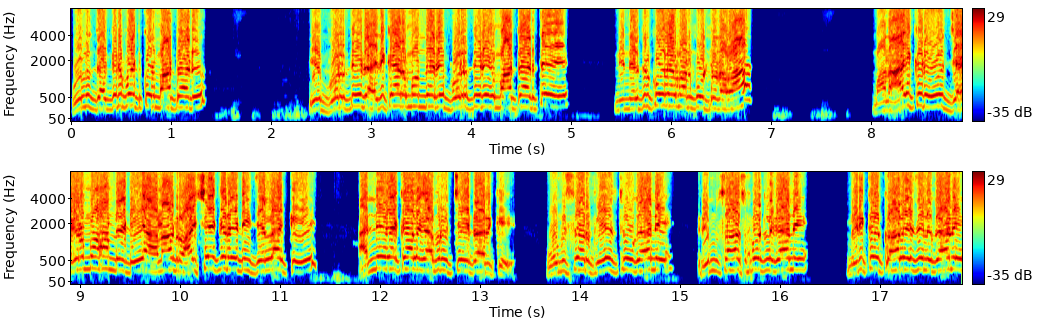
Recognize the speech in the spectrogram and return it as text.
ఒళ్ళు దగ్గర పెట్టుకొని మాట్లాడు. ఏ బురతీడు అధికారం ఉందని బురతీడిగా మాట్లాడితే నిన్ను ఎదుర్కోలేమనుకుంటున్నావా? మా నాయకుడు జగన్మోహన్ రెడ్డి ఆనాడు రాజశేఖర రెడ్డి జిల్లాకి అన్ని రకాలుగా అభివృద్ధి చేయడానికి ఒమిసార్ ఫేజ్ టూ కానీ రిమ్స్ హాస్పిటల్ కానీ మెడికల్ కాలేజీలు కానీ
